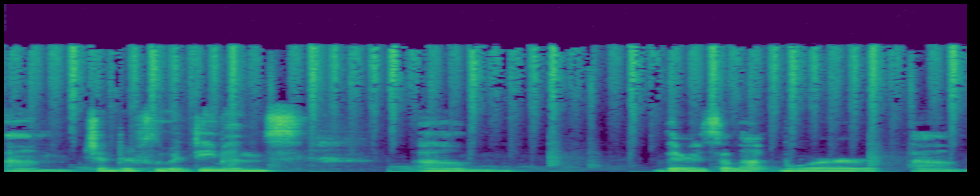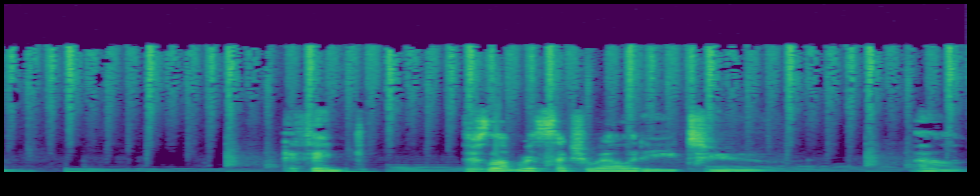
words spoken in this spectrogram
um, gender fluid demons. Um, there's a lot more, um, I think, there's a lot more sexuality to um,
